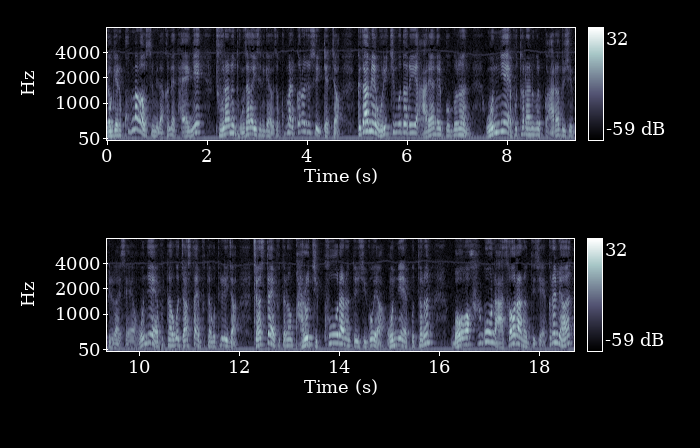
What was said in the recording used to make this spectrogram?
여기에는 콤마가 없습니다. 근데 다행히 두라는 동사가 있으니까 여기서 콤마를 끊어줄 수 있겠죠. 그 다음에 우리 친구들이 알아야 될 부분은 only after라는 걸 알아두실 필요가 있어요. only after하고 just after하고 틀리죠. just after는 바로 직후라는 뜻이고요. only after는 뭐 하고 나서라는 뜻이에요. 그러면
